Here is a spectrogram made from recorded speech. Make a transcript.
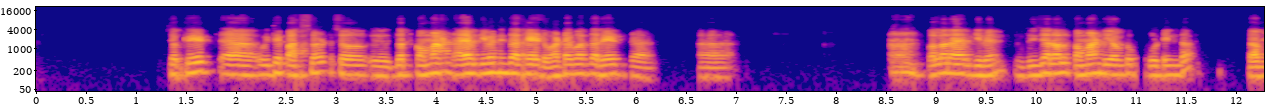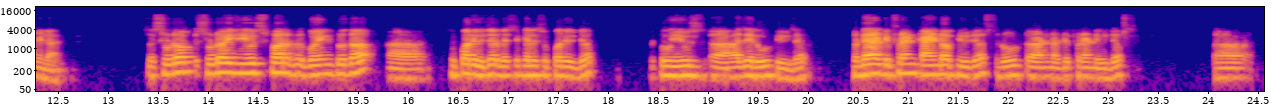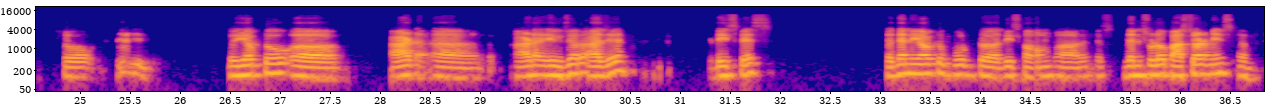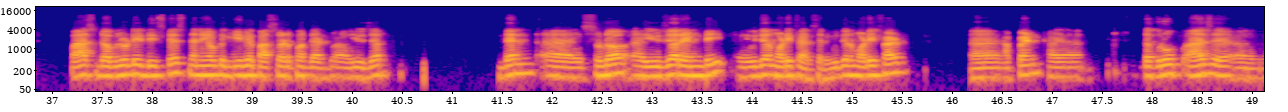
So create uh, with a password. So uh, that command I have given in the red, whatever the red uh, uh, color I have given, these are all command you have to put in the terminal. So sudo sudo is used for going to the uh, super user, basically super user to use uh, as a root user. So there are different kind of users, root and uh, different users. Uh, so so you have to uh, add uh, add a user as a space. So then you have to put uh, this com uh, then sudo password means uh, pass wd space. Then you have to give a password for that uh, user. Then uh, sudo uh, user md user modifier sorry user modified uh, append uh, the group as a uh,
